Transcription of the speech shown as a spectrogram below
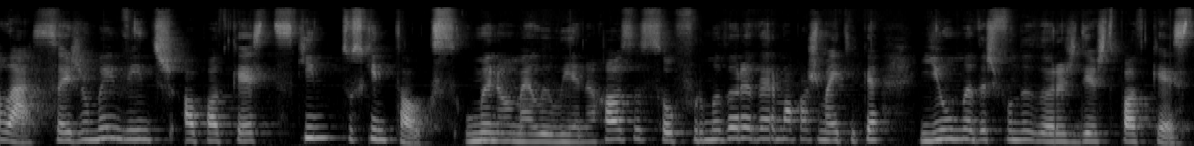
Olá, sejam bem-vindos ao podcast Skin to Skin Talks. O meu nome é Liliana Rosa, sou formadora de dermocosmética e uma das fundadoras deste podcast.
